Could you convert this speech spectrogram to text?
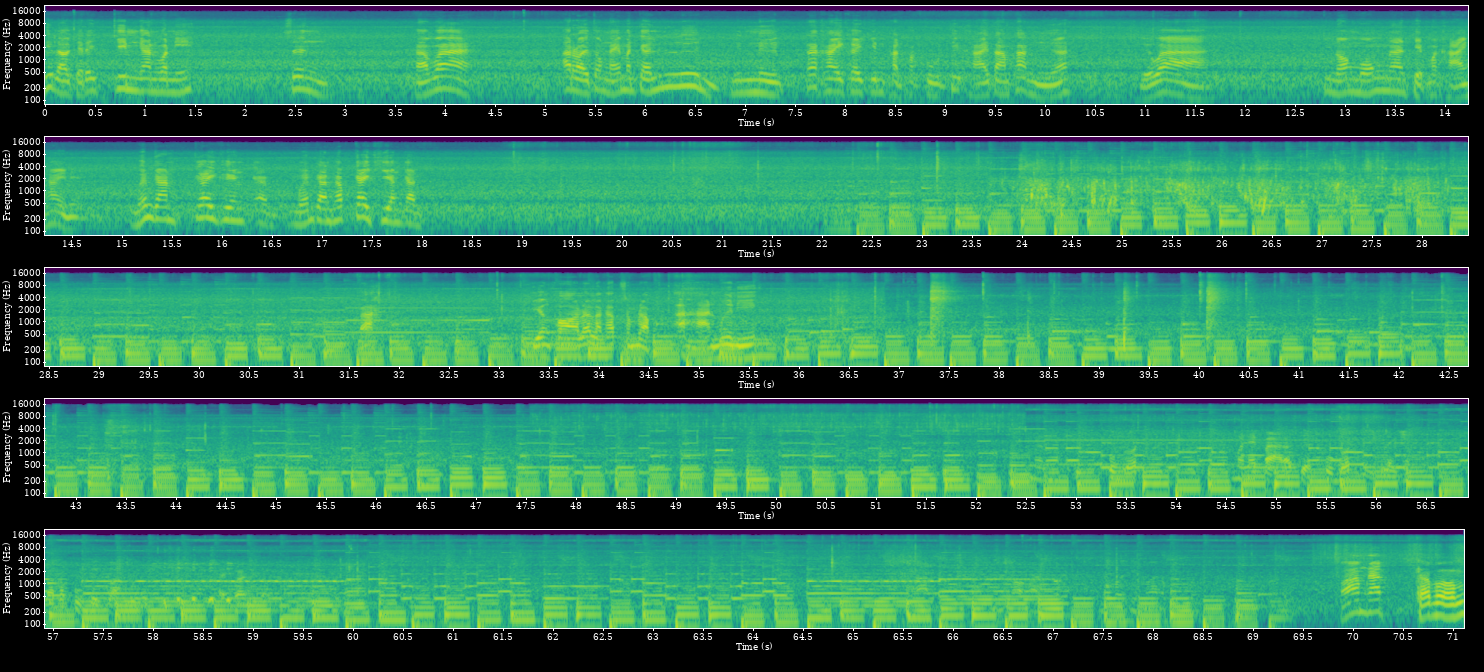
ที่เราจะได้กินกันวันนี้ ซึ่งถามว่าอร่อยตรงไหนมันจะลื่นๆหนืดๆถ้าใครเคยกินผัดผักกูดที่ขายตามภาคเหนือ หรือว่าที่น้องมงน่าเจ็บมาขายให้เนี่ยเหมือนกันใกล้เคียงเอ่อเหมือนกันครับ ใกล้เคียงกัน ปเพียงพอแล้วล่ะครับสำหรับอาหารมื้อนี้ ปรุงรสมาในป่าเราเสือกปรุงรสอะไรเงี้ยเราก็ปรุงไปก่อนใส่ก่อน พร้อมครับ ครับผม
